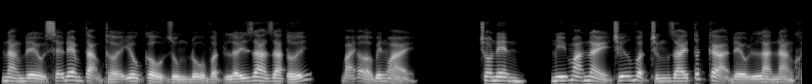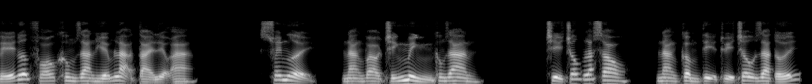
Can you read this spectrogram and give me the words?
nàng đều sẽ đem tạm thời yêu cầu dùng đồ vật lấy ra ra tới, bãi ở bên ngoài. Cho nên, nghĩ mã này chữ vật chứng giái tất cả đều là nàng khế ước phó không gian hiếm lạ tài liệu A. Xoay người, nàng vào chính mình không gian. Chỉ chốc lát sau, nàng cầm tị Thủy Châu ra tới,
